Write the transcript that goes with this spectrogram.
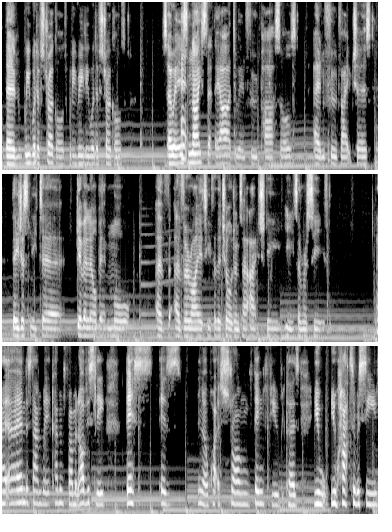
then we would have struggled. We really would have struggled. So it is nice that they are doing food parcels and food vouchers. They just need to give a little bit more of a variety for the children to actually eat and receive. I, I understand where you're coming from, and obviously, this is you know quite a strong thing for you because you you had to receive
